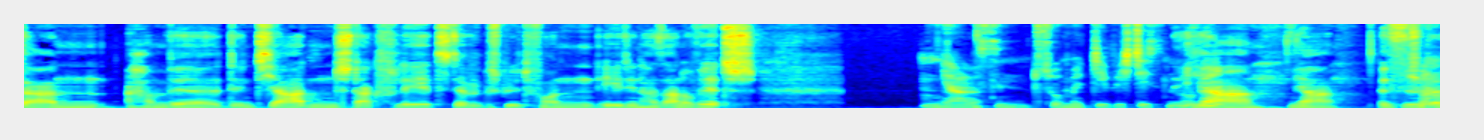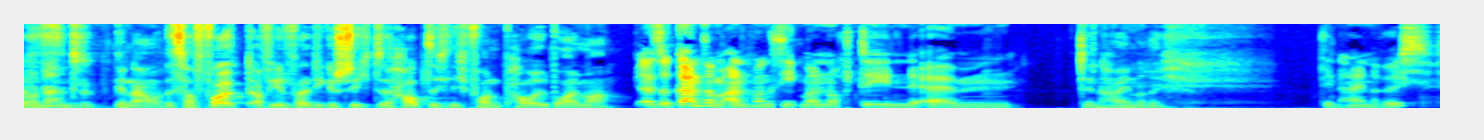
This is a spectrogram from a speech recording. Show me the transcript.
Dann haben wir den Tjaden Stackfleet, der wird gespielt von Edin Hasanovic. Ja, das sind somit die wichtigsten, oder? Ja, ja. Es sind, Schon, sind, genau. Es verfolgt auf jeden Fall die Geschichte hauptsächlich von Paul Bäumer. Also ganz am Anfang sieht man noch den. Ähm, den Heinrich. Den Heinrich?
